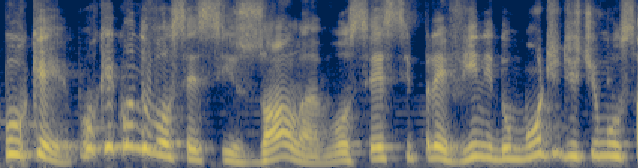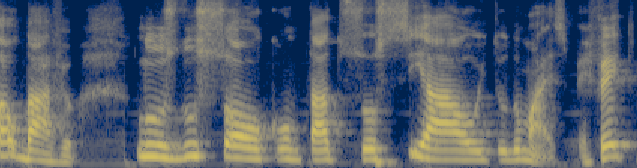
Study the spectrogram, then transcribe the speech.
Por quê? Porque quando você se isola, você se previne de um monte de estímulo saudável. Luz do sol, contato social e tudo mais, perfeito?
